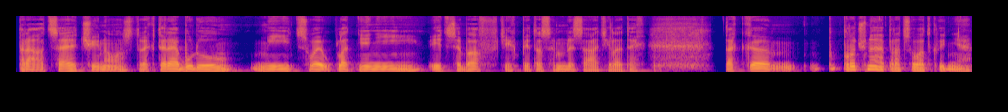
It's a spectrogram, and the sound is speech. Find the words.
práce, činnost, ve které budu mít svoje uplatnění i třeba v těch 75 letech, tak eh, proč ne pracovat klidně?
